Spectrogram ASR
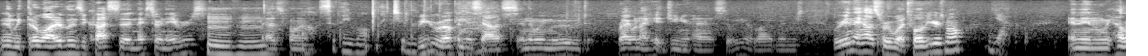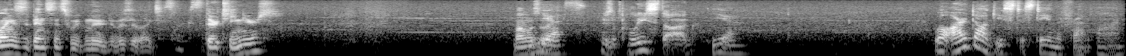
And then we throw water balloons across to the next door neighbors? Mm-hmm. That was fun. Oh, so they won't let you look. We grew up in this house, and then we moved right when I hit junior high, so we got a lot of memories. We were in the house for what, 12 years, Mom? Yeah. And then we, how long has it been since we've moved? Was it like Just looks like- 13 years? Mom was like, Yes. There's a police dog. Yeah. Well, our dog used to stay in the front lawn.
